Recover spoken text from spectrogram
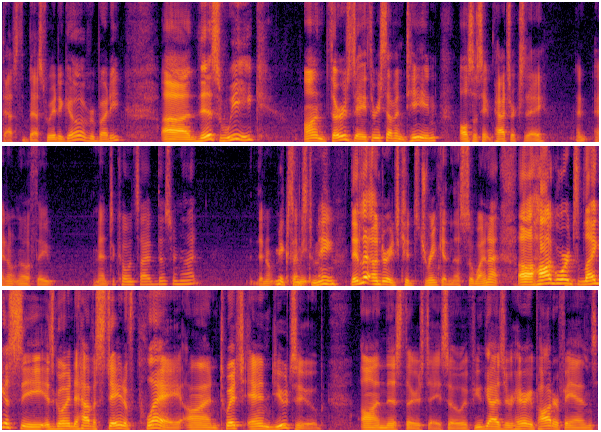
that's the best way to go, everybody. Uh, this week on Thursday, 317, also St. Patrick's Day. And I don't know if they meant to coincide this or not. They don't make sense I mean, to me. They let underage kids drink in this, so why not? Uh, Hogwarts Legacy is going to have a state of play on Twitch and YouTube on this Thursday. So if you guys are Harry Potter fans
